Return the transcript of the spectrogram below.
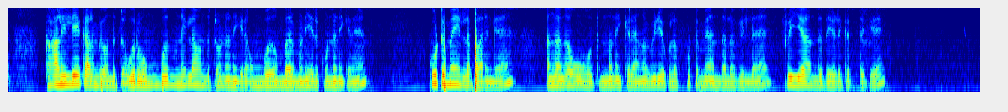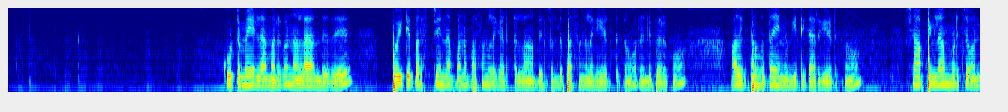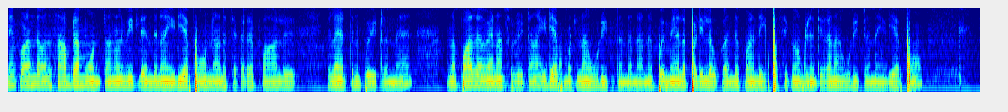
காலையிலே கிளம்பி வந்துட்டோம். ஒரு ஒம்பது மணிக்கெலாம் வந்துட்டோம்னு நினைக்கிறேன். ஒம்பது ஒம்பது மணி இருக்கும்னு நினைக்கிறேன். கூட்டமே இல்லை பாருங்கள் அங்கங்கே ஒவ்வொருத்தரும் தான் நிற்கிறாங்க வீடியோக்குள்ளே கூட்டமே அந்த அளவுக்கு இல்லை. ஃப்ரீயாக இருந்தது எடுக்கிறதுக்கு. கூட்டமே இல்லாமல் இருக்கும். நல்லா இருந்தது. போயிட்டு ஃபஸ்ட்டு என்ன பண்ண? பசங்களுக்கு எடுத்துடலாம் அப்படின்னு சொல்லிட்டு பசங்களுக்கு எடுத்துட்டோம். ரெண்டு பேருக்கும். அதுக்கப்புறம் பார்த்தா எங்கள் வீட்டுக்காரருக்கு எடுத்தோம். ஷாப்பிங்லாம் முடித்த உடனே குழந்த வந்து சாப்பிடாம வந்துட்டான் அதனால் வீட்டிலேருந்து நான் இடியாப்பம் நாடு சக்கரை பால் எல்லாம் எடுத்துன்னு போயிட்டு இருந்தேன். ஆனால் பால் வேணாம் சொல்லிட்டான். இடியாப்பம் மட்டும் நான் ஊடிட்டு இருந்தேன் நான். போய் மேலே படியில் உட்காந்து குழந்தைக்கு பசிக்கும் அப்படின்றதுக்காக நான் ஊடிட்டு இருந்தேன் இடியாப்பம்.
